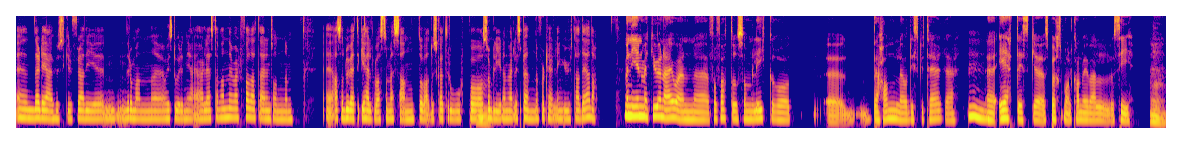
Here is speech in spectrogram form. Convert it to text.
eh, Det er det jeg husker fra de mm, romanene og historiene jeg har lest av han, i hvert fall. At det er en sånn eh, Altså, du vet ikke helt hva som er sant, og hva du skal tro på, og så Mm. blir det en veldig spennende fortelling ut av det, da. Men Ian McEwan er jo en forfatter som liker å eh, behandle og diskutere Mm. eh, etiske spørsmål, kan vi vel si. Mm.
